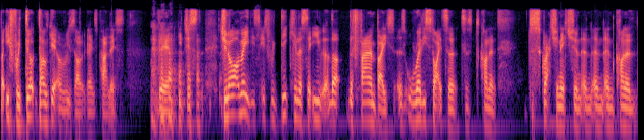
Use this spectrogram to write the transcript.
But if we do, don't get a result against Palace, then it just do you know what I mean? It's it's ridiculous that you, the the fan base has already started to to, to kind of scratch an itch and, and, and, and kind of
